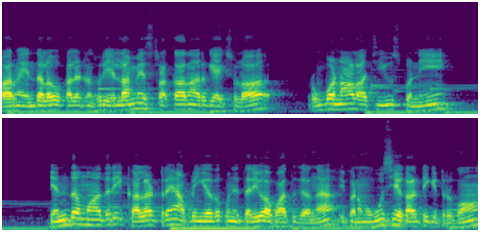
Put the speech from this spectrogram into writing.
பாருங்கள் எந்த அளவு கலட்டுன்னு சொல்லி எல்லாமே ஸ்ட்ரக்காக தான் இருக்குது ஆக்சுவலாக ரொம்ப நாள் ஆச்சு யூஸ் பண்ணி. எந்த மாதிரி கலட்டுறேன் அப்படிங்கிறத கொஞ்சம் தெளிவாக பார்த்துக்கோங்க. இப்போ நம்ம ஊசியை கழட்டிக்கிட்டு இருக்கோம்.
